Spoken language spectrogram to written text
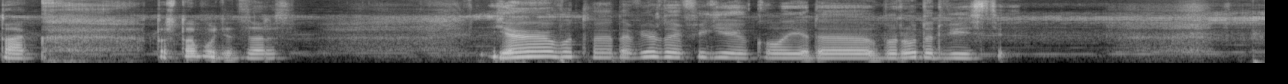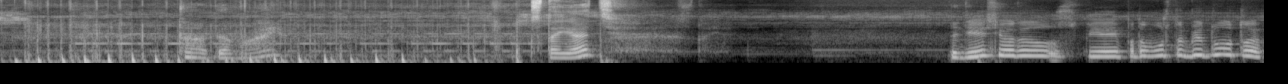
Так. То що буде зараз? Я вот, э, наверное, офигею, коли я доберу до 200. Так, давай. Стоять. Надеюсь, я успею, потому что минута...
